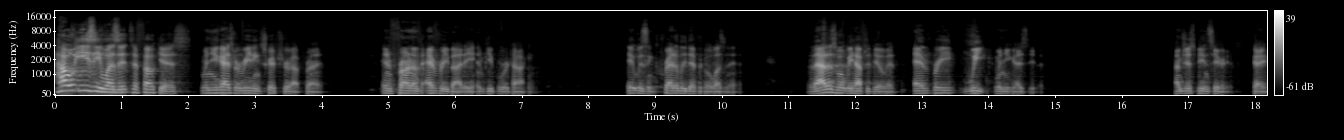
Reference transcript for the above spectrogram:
How easy was it to focus when you guys were reading scripture up front, in front of everybody, and people were talking? It was incredibly difficult, wasn't it? That is what we have to deal with every week when you guys do this. I'm just being serious, okay?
